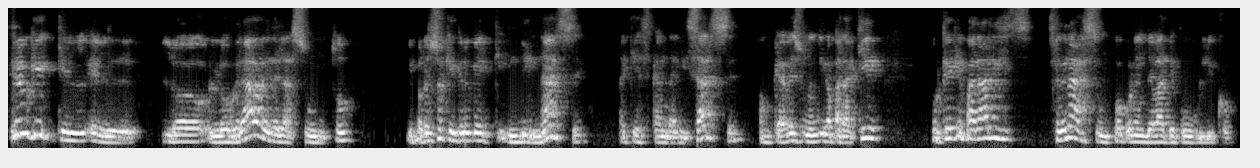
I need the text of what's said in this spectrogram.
Creo que, lo, lo grave del asunto, y por eso es que creo que hay que indignarse, hay que escandalizarse, aunque a veces uno diga ¿para qué? Porque hay que parar y frenarse un poco en el debate público.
